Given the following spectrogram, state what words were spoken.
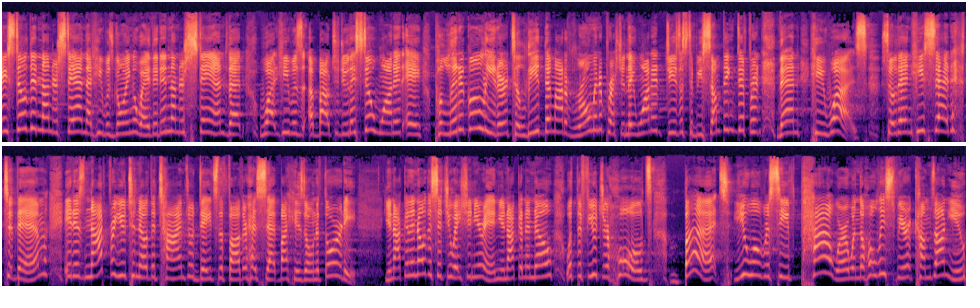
They still didn't understand that he was going away. They didn't understand that what he was about to do. They still wanted a political leader to lead them out of Roman oppression. They wanted Jesus to be something different than he was. So then he said to them, It is not for you to know the times or dates the Father has set by his own authority. You're not going to know the situation you're in. You're not going to know what the future holds, but you will receive power when the Holy Spirit comes on you,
